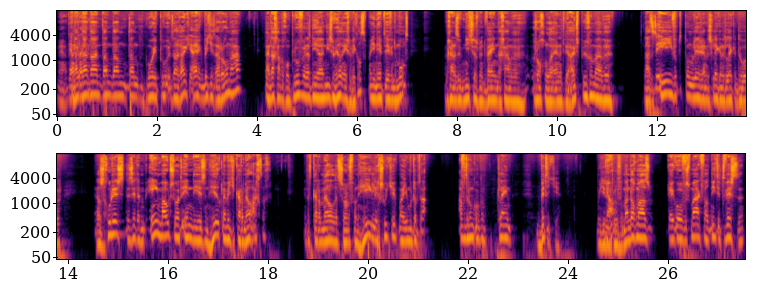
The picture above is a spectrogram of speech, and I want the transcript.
ja, dan, dan, dan, dan, dan, je dan ruik je eigenlijk een beetje het aroma. Nou, dan gaan we gewoon proeven. Dat is niet, eh, niet zo heel ingewikkeld. Maar je neemt het even in de mond. We gaan natuurlijk niet zoals met wijn, dan gaan we roggelen en het weer uitspugen. Maar we laten het even op de tong liggen en we slikken het lekker door. En als het goed is, er zit er één moutsoort in, die is een heel klein beetje karamelachtig. En dat karamel, dat zorgt voor een heel licht zoetje. Maar je moet op de afdronk ook een klein bittertje. Moet je dan Ja. proeven. Maar nogmaals, kijk, over smaak valt niet te twisten.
